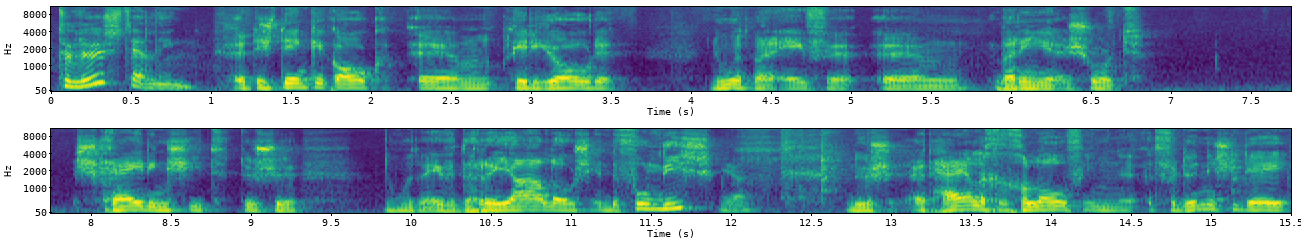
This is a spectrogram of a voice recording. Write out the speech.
teleurstelling. Het is denk ik ook een um, periode, noem het maar even, um, waarin je een soort scheiding ziet tussen, noem het even, de realo's en de fundis. Ja. Dus het heilige geloof in eh, het verdunningsidee.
